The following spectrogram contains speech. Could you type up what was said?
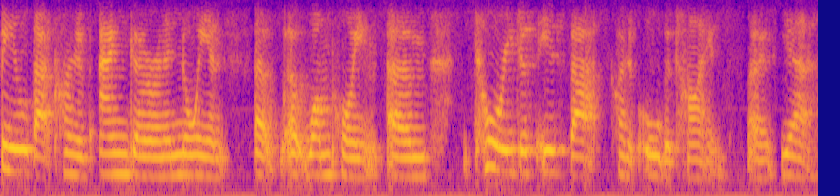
feel that kind of anger and annoyance at, at one point. Um, Tori just is that kind of all the time. So yeah.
